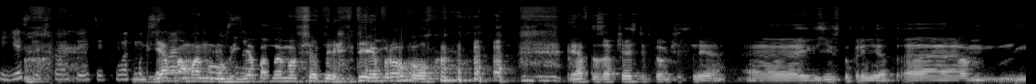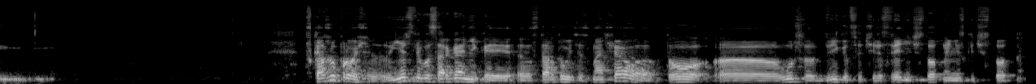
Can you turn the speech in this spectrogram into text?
Есть ли что ответить? Вот я, по-моему, я, по-моему, все перепробовал. И автозапчасти в том числе. Э, Экзисту привет. Скажу проще. Если вы с органикой э, стартуете сначала, то э, лучше двигаться через среднечастотное и низкочастотное.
